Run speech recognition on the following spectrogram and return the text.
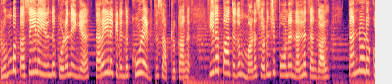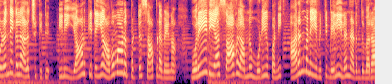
ரொம்ப பசியில இருந்த குழந்தைங்க தரையில கிடந்த கூழை எடுத்து சாப்பிட்டுருக்காங்க. இதை பார்த்ததும் மனசொடைஞ்சு போன நல்ல தங்கால் தன்னோட குழந்தைகளை அழைச்சிக்கிட்டு இனி யார்கிட்டயும் அவமானப்பட்டு சாப்பிட வேணாம். ஒரேடியா சாகலாம்னு முடிவு பண்ணி அரண்மனையை விட்டு வெளியில நடந்து வரா.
